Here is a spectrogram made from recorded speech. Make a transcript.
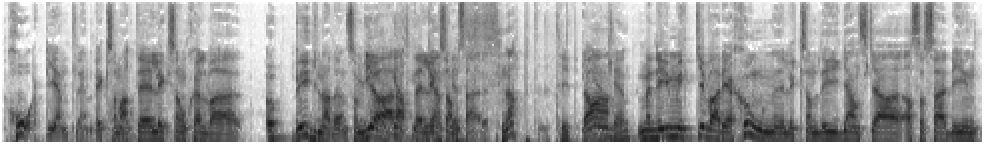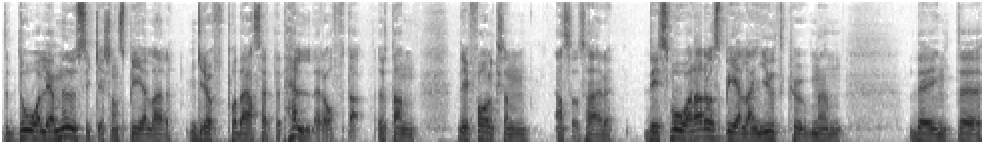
hårt egentligen. Liksom att det är liksom själva uppbyggnaden som gör att det är liksom så här. snabbt typ Ja, egentligen. men det är ju mycket variation i liksom, det är ju ganska, alltså så här, det är ju inte dåliga musiker som spelar gruff på det här sättet heller ofta. Utan det är folk som, alltså så här, det är svårare att spela en youth crew men det är inte,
